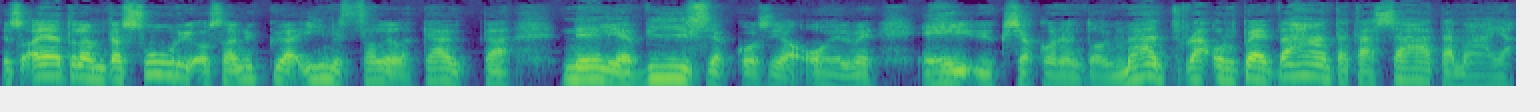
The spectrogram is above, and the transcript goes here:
jos ajatellaan, mitä suuri osa nykyään ihmistä salilla käyttää, neljä, viisijakoisia ohjelmia, ei yksijakoinen toimi. Mä rupean vähän tätä säätämään ja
